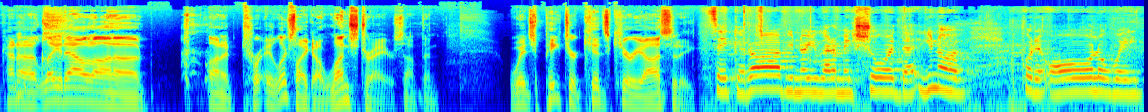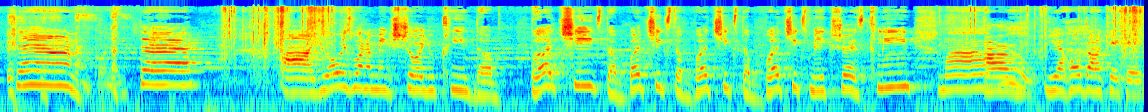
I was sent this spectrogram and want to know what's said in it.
kind of laid out on a on a tray. It looks like a lunch tray or something, which piqued her kid's curiosity. take it off. You know, you got to make sure that, you know, put it all the way down and go like that. Uh, you always want to make sure you clean the butt cheeks, the butt cheeks, the butt cheeks, the butt cheeks. Make sure it's clean. Mom. yeah, hold on, KK.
